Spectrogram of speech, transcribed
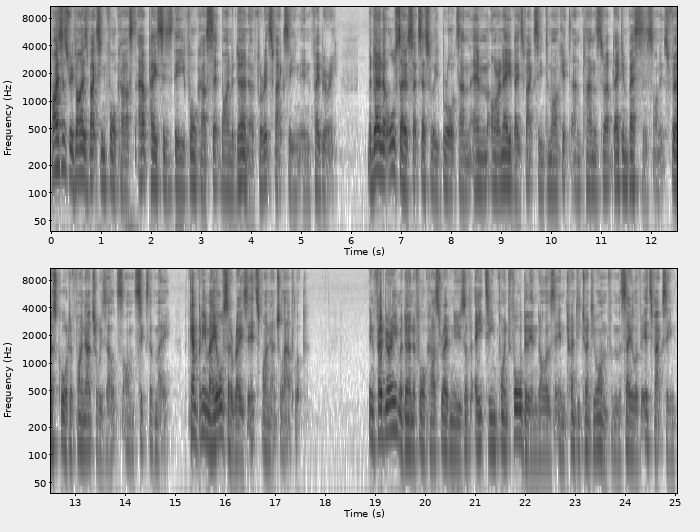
Pfizer's revised vaccine forecast outpaces the forecast set by Moderna for its vaccine in February. Moderna also successfully brought an mRNA based vaccine to market and plans to update investors on its first quarter financial results on 6th of May. The company may also raise its financial outlook. In February, Moderna forecast revenues of $18.4 billion in 2021 from the sale of its vaccine,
